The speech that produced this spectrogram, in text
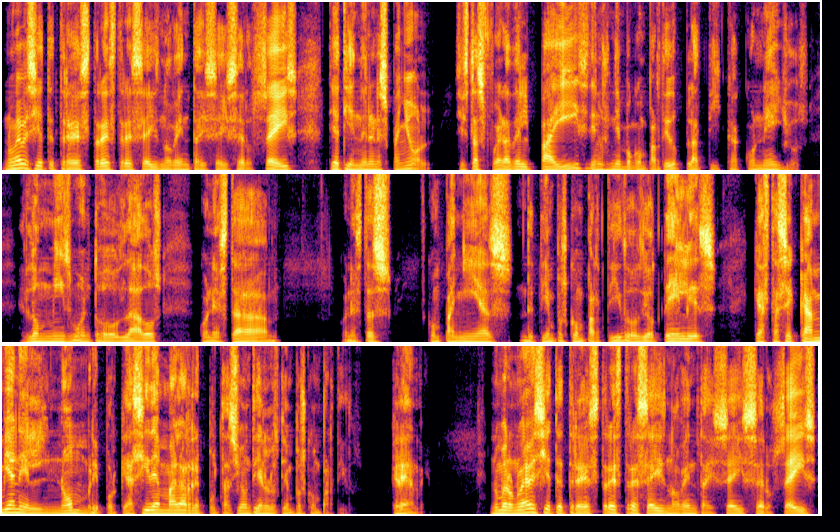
973-336-9606. Te atienden en español. Si estás fuera del país y tienes un tiempo compartido, platica con ellos. Es lo mismo en todos lados con, esta, con estas compañías de tiempos compartidos, de hoteles, que hasta se cambian el nombre porque así de mala reputación tienen los tiempos compartidos. Créanme. Número 973-336-9606.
